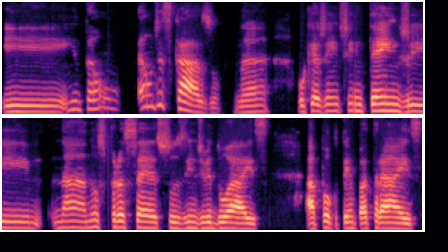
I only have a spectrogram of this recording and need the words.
e então é um descaso. Né? O que a gente entende na, nos processos individuais há pouco tempo atrás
